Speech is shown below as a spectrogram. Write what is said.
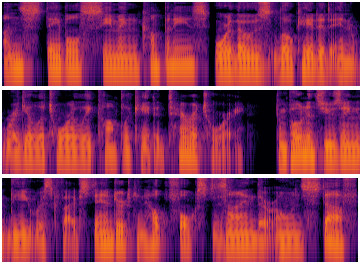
unstable seeming companies or those located in regulatorily complicated territory. Components using the RISC-V standard can help folks design their own stuff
